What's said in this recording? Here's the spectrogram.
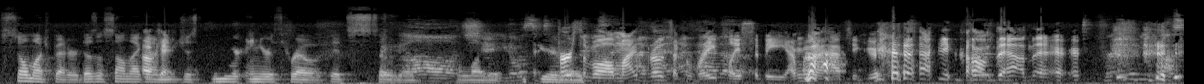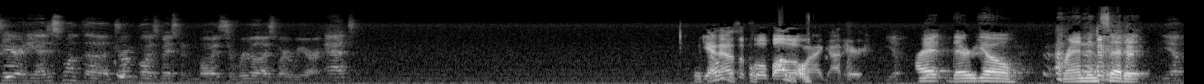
So much better. It doesn't sound like Okay. I'm just in your in your throat. It's so good. Oh, I love shit. it. You know what's the Seriously. First of all, my I've throat's had- a I've great had, uh, place to be. I'm gonna have to have you calm down there. For interview posterity, I just want the Drunk Boys Basement Boys to realize where we are at. Yeah, that was a full bottle when I got here. I, there you go. Brandon said it. Yep.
